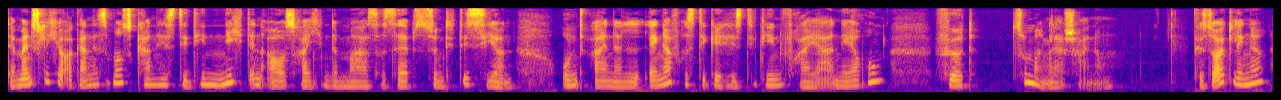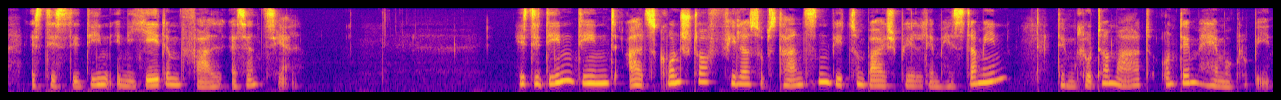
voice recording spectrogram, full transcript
Der menschliche Organismus kann Histidin nicht in ausreichendem Maße selbst synthetisieren und eine längerfristige histidinfreie Ernährung führt zu Mangelerscheinungen. Für Säuglinge ist Histidin in jedem Fall essentiell. Histidin dient als Grundstoff vieler Substanzen wie zum Beispiel dem Histamin, dem Glutamat und dem Hämoglobin.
